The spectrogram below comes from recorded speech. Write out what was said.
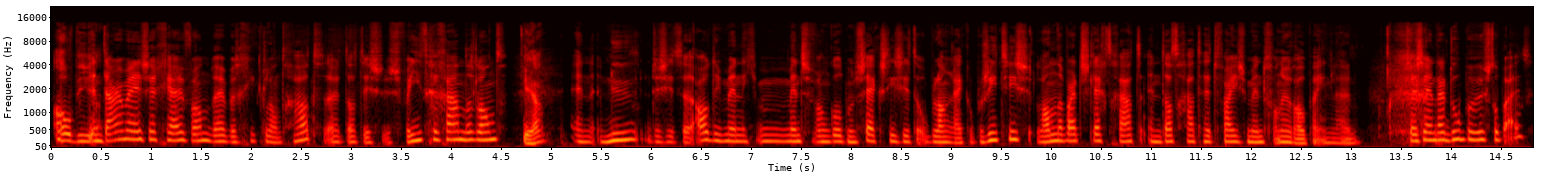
Al die, en daarmee zeg jij van, we hebben Griekenland gehad. Uh, dat is dus failliet gegaan, dat land. Ja. En nu, er zitten al die mensen van Goldman Sachs... die zitten op belangrijke posities, landen waar het slecht gaat... en dat gaat het faillissement van Europa inluiden. Zij zijn daar doelbewust op uit?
